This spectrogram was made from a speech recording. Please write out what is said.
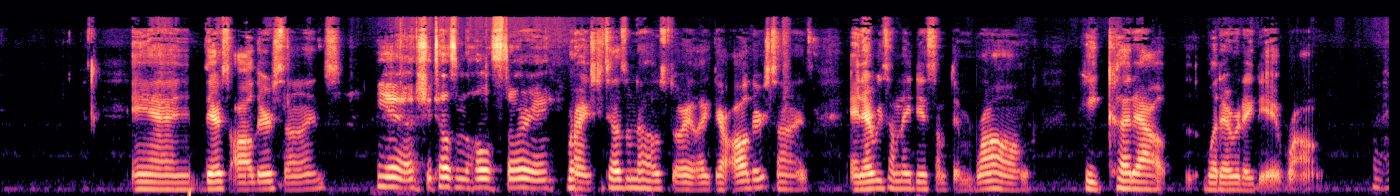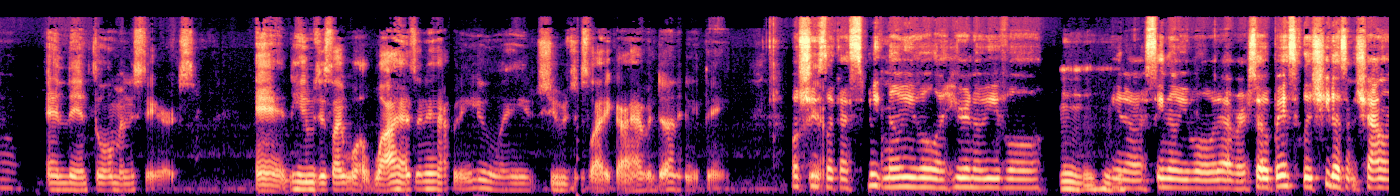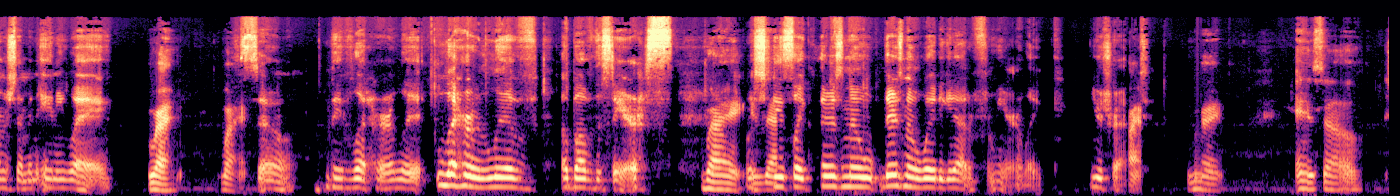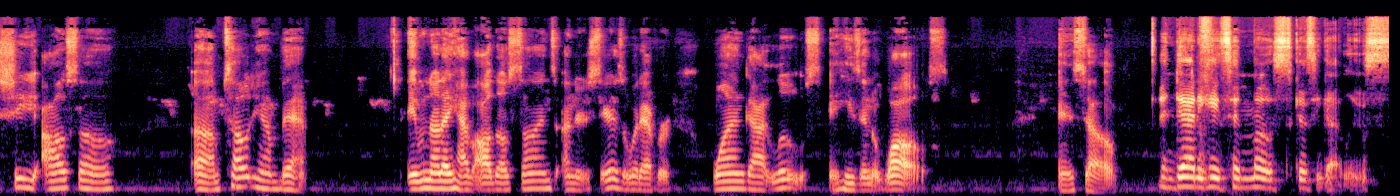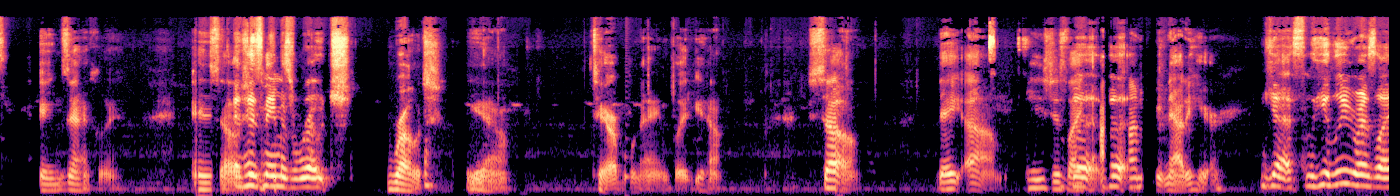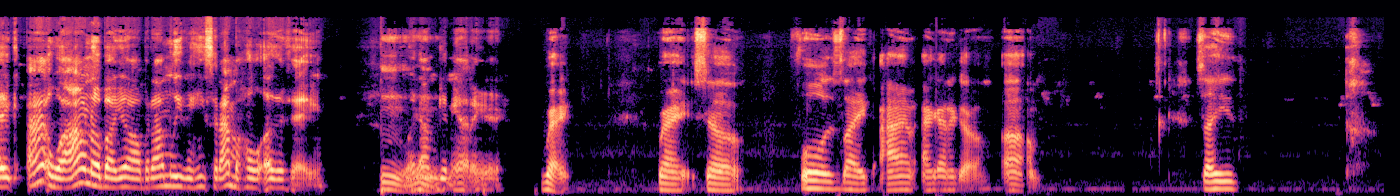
and there's all their sons. Yeah, she tells them the whole story. Right, she tells them the whole story. Like they're all their sons, and every time they did something wrong, he cut out whatever they did wrong, mm-hmm. and then threw them in the stairs. And he was just like, "Well, why hasn't it happened to you?" And he, she was just like, "I haven't done anything." Well, she's yeah. like, "I speak no evil, I hear no evil, mm-hmm. you know, I see no evil, whatever." So basically, she doesn't challenge them in any way. Right. Right. So they've let her live let her live above the stairs. Right. Exactly. She's like, there's no there's no way to get out of from here. Like you're trapped. Right. right. And so she also um, told him that even though they have all those sons under the stairs or whatever, one got loose and he's in the walls. And so And daddy hates him most because he got loose. Exactly. And so And his name is Roach. Roach. Yeah terrible name, but yeah. So they um he's just like but, but, I'm getting out of here. Yes, he was like, I well, I don't know about y'all, but I'm leaving. He said, I'm a whole other thing. Mm-hmm. Like I'm mm-hmm. getting out of here. Right. Right. So Fool is like, I I gotta go. Um so he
